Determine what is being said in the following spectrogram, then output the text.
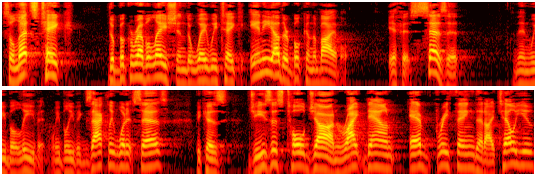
So, let's take the book of Revelation the way we take any other book in the Bible. If it says it, then we believe it. We believe exactly what it says because Jesus told John, write down everything that I tell you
